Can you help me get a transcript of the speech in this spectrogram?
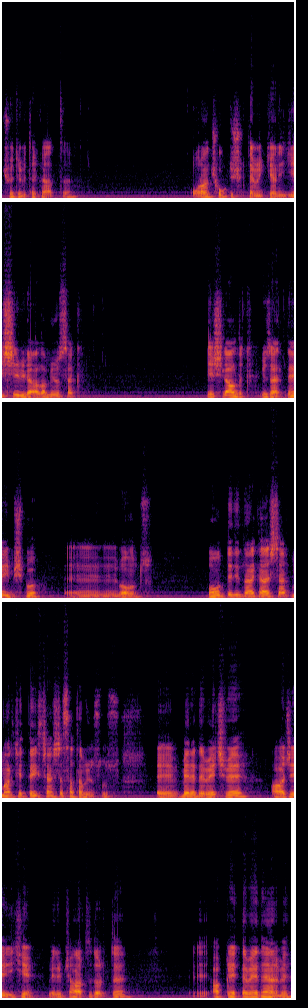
kötü bir takı attı. Oran çok düşük demek yani yeşil bile alamıyorsak Yeşil aldık. Güzel. Neymiş bu? Ee, Bond. Bond dediğinde arkadaşlar markette exchange'de satamıyorsunuz. Ee, Mere Damage ve AC2. Benimki artı 4'te e, upgradelemeye değer mi?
